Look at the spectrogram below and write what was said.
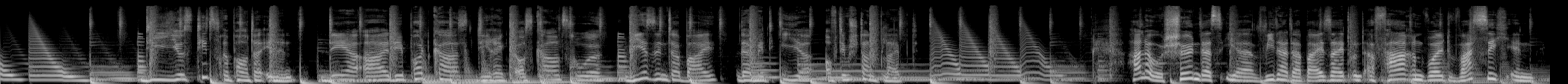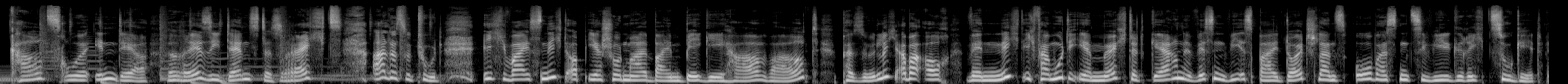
Die JustizreporterInnen, der ARD-Podcast direkt aus Karlsruhe. Wir sind dabei, damit ihr auf dem Stand bleibt. Hallo, schön, dass ihr wieder dabei seid und erfahren wollt, was sich in Karlsruhe in der Residenz des Rechts alles so tut. Ich weiß nicht, ob ihr schon mal beim BGH wart, persönlich, aber auch wenn nicht, ich vermute, ihr möchtet gerne wissen, wie es bei Deutschlands obersten Zivilgericht zugeht.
